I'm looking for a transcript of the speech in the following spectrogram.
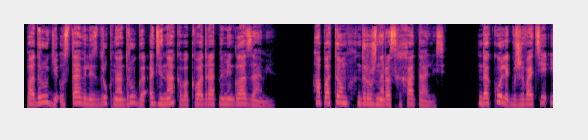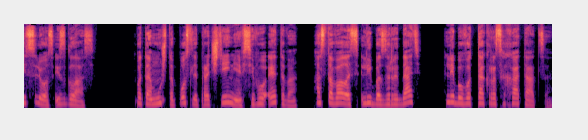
Подруги уставились друг на друга одинаково квадратными глазами. А потом дружно расхохотались. До колик в животе и слез из глаз потому что после прочтения всего этого оставалось либо зарыдать, либо вот так расхохотаться.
